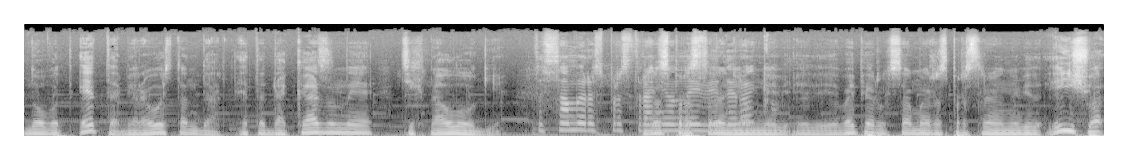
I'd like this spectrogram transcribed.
Но вот это мировой стандарт, это доказанные технологии. Это самые распространенные, виды Распространенные, рака. э, во-первых, самые распространенные виды. И еще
